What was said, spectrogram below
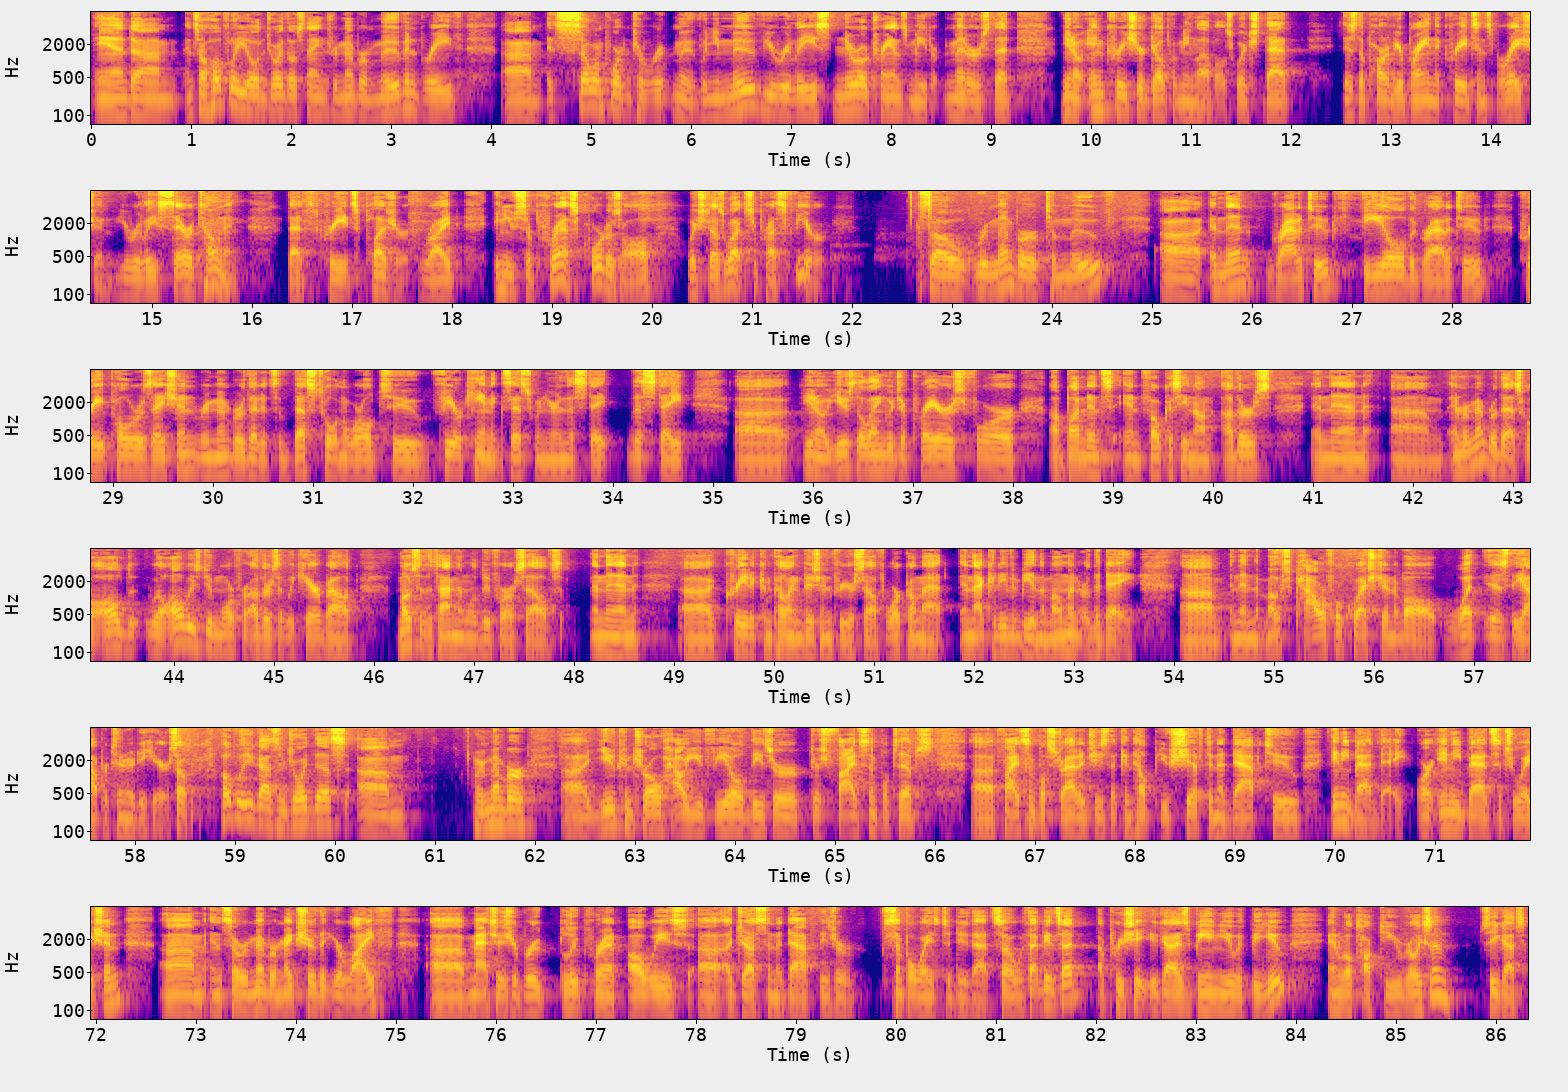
And, um, and so hopefully you'll enjoy those things. Remember, move and breathe. Um, it's so important to re- move. When you move, you release neurotransmitters that, you know, increase your dopamine levels, which that is the part of your brain that creates inspiration. You release serotonin that creates pleasure, right? And you suppress cortisol, which does what? Suppress fear. So remember to move. Uh, and then gratitude, feel the gratitude, create polarization. Remember that it's the best tool in the world to fear can't exist when you're in this state, this state. Uh, you know, use the language of prayers for abundance and focusing on others. And then, um, and remember this, we'll all, do, we'll always do more for others that we care about most of the time than we'll do for ourselves. And then, uh, create a compelling vision for yourself. Work on that. And that could even be in the moment or the day. Um, and then the most powerful question of all, what is the opportunity here? So hopefully you guys enjoyed this. Um, Remember, uh, you control how you feel. These are just five simple tips, uh, five simple strategies that can help you shift and adapt to any bad day or any bad situation. Um, and so remember, make sure that your life uh, matches your blueprint. Always uh, adjust and adapt. These are simple ways to do that. So with that being said, appreciate you guys being you with BU, and we'll talk to you really soon. See you guys.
